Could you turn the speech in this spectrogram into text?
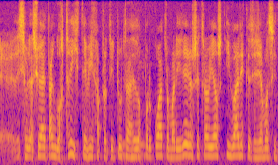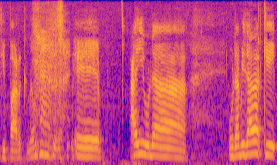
eh, dice una ciudad de tangos tristes, viejas prostitutas de 2x4, marineros extraviados y bares que se llaman City Park. ¿no? Eh, hay una, una mirada que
